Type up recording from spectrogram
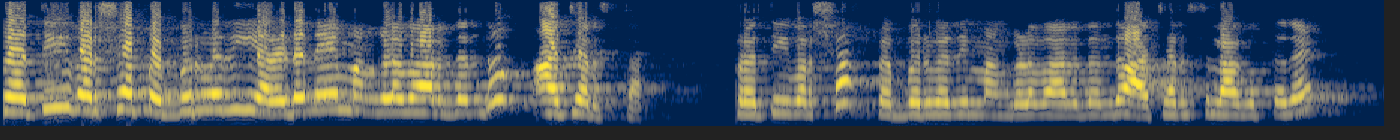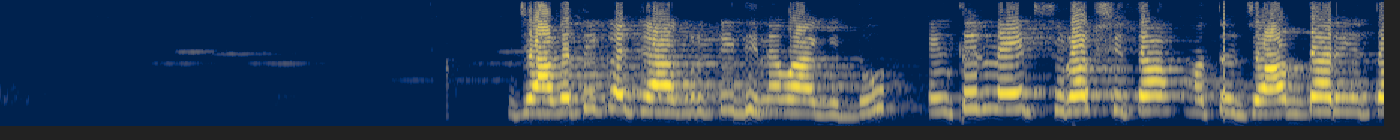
ಪ್ರತಿ ವರ್ಷ ಫೆಬ್ರವರಿ ಎರಡನೇ ಮಂಗಳವಾರದಂದು ಆಚರಿಸ್ತಾರೆ. ಪ್ರತಿ ವರ್ಷ ಫೆಬ್ರವರಿ ಮಂಗಳವಾರದಂದು ಆಚರಿಸಲಾಗುತ್ತದೆ. ಜಾಗತಿಕ ಜಾಗೃತಿ ದಿನವಾಗಿದ್ದು ಇಂಟರ್ನೆಟ್ ಸುರಕ್ಷಿತ ಮತ್ತು ಜವಾಬ್ದಾರಿಯುತ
